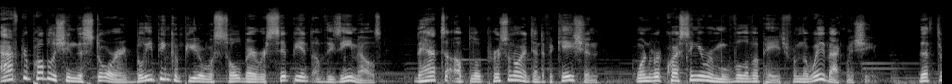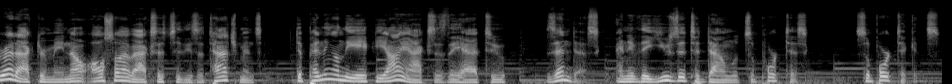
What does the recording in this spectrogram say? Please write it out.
after publishing the story, Bleeping Computer was told by a recipient of these emails they had to upload personal identification when requesting a removal of a page from the Wayback Machine. The threat actor may now also have access to these attachments depending on the API access they had to Zendesk and if they used it to download support, support tickets.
